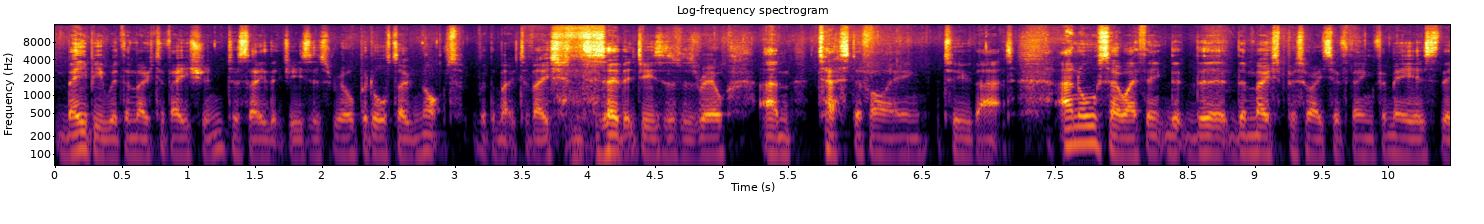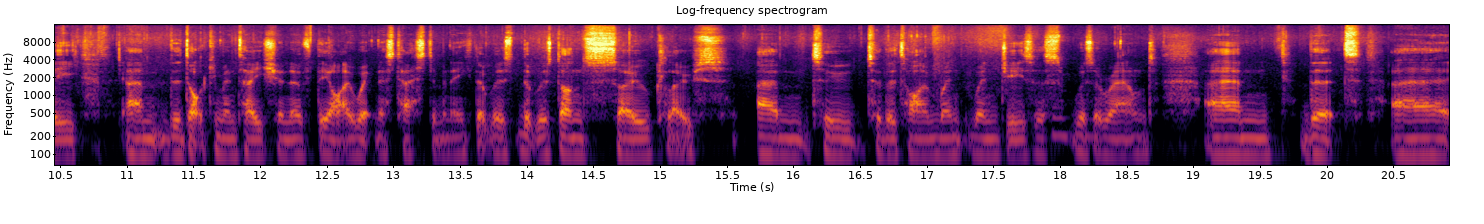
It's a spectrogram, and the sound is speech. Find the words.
maybe with the motivation to say that Jesus is real, but also not with the motivation to say that Jesus was real, um, testifying to that. And also, I think that the, the most persuasive thing for me is the um, the documentation of the eyewitness testimony that was that was done so close um, to to the time when when Jesus mm-hmm. was around. Um, that uh,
